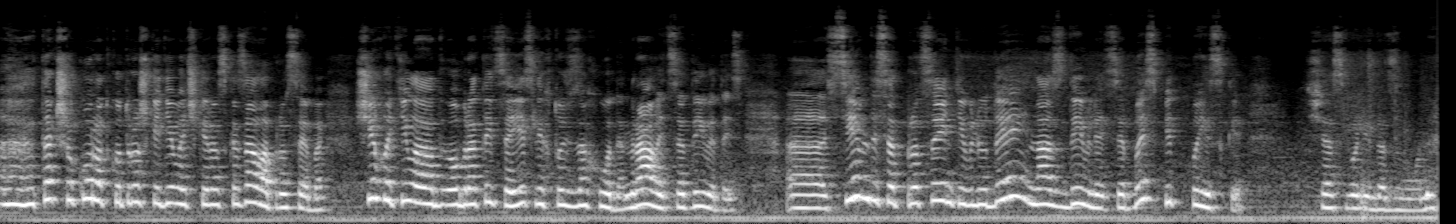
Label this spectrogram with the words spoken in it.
Е, Так що коротко трошки дівчатки розказала про себе. Ще хотіла обратитися, якщо хтось заходить, нравиться, дивитесь. Е, 70% людей нас дивляться без підписки. Зараз Воліда дзвонить.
